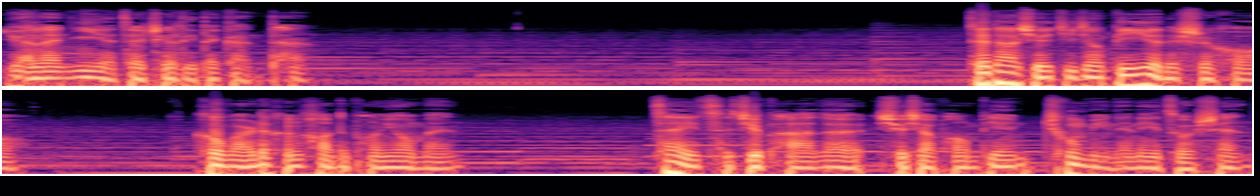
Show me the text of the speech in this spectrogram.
原来你也在这里的感叹。在大学即将毕业的时候，和玩的很好的朋友们，再一次去爬了学校旁边出名的那座山。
